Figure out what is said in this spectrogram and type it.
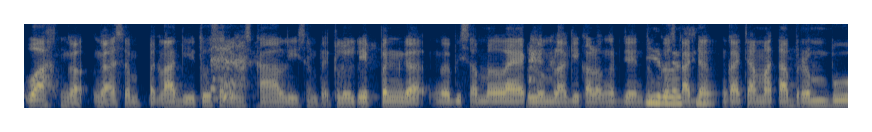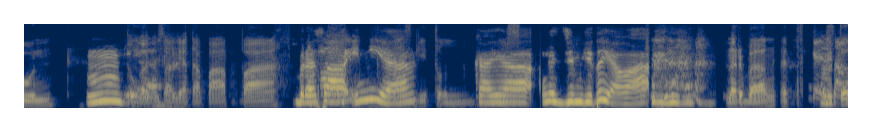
Wah, nggak nggak sempet lagi itu sering sekali sampai kelilipan nggak nggak bisa melek. Belum lagi kalau ngerjain tugas Gila kadang sih. kacamata berembun. Hmm. Itu nggak iya. bisa lihat apa-apa. Berasa Apalagi, ini ya, gitu. kayak nge-gym gitu ya, Pak. Bener banget. Kayak itu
